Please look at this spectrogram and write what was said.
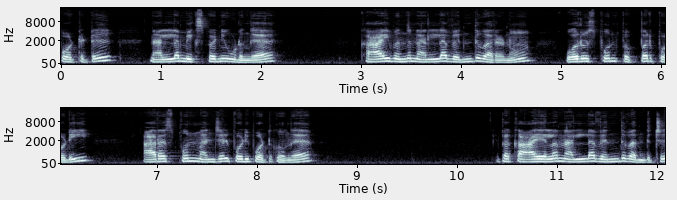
போட்டுட்டு நல்லா மிக்ஸ் பண்ணி விடுங்க. காய் வந்து நல்லா வெந்து வரணும். ஒரு ஸ்பூன் பெப்பர் பொடி அரை ஸ்பூன் மஞ்சள் பொடி போட்டுக்கோங்க. இப்போ காயெல்லாம் நல்லா வெந்து வந்துட்டு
